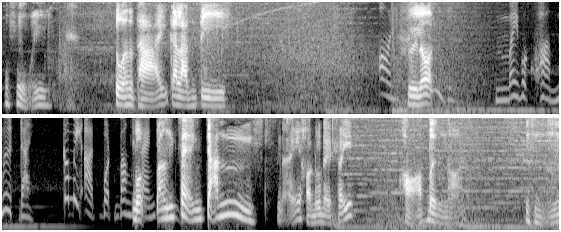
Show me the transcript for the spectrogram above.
โอ้โหตัวสุดท้ายการันตี ลุยโลดไม่ว่าความมืดใด ก็ไม่อาจบดบังบทแสงบังแสงจันทร์ไหนขอดูหน่อยสิขอเบิ่งหน่อยอื้อหือ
